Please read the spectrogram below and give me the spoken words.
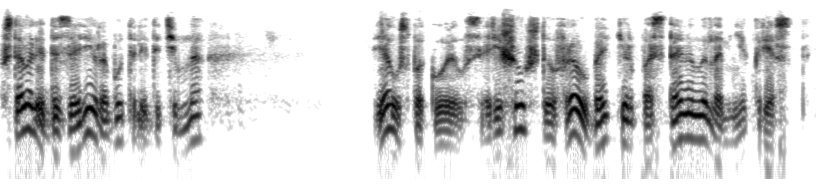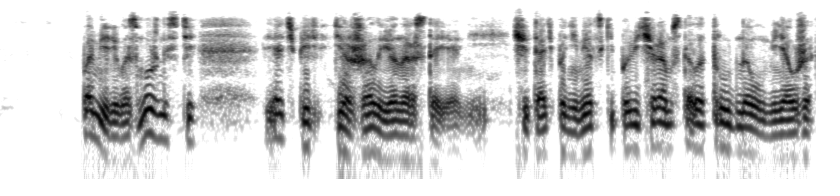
Вставали до зари, работали до темна. Я успокоился, решил, что фрау Беккер поставила на мне крест. По мере возможности я теперь держал ее на расстоянии. Читать по-немецки по вечерам стало трудно, у меня уже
